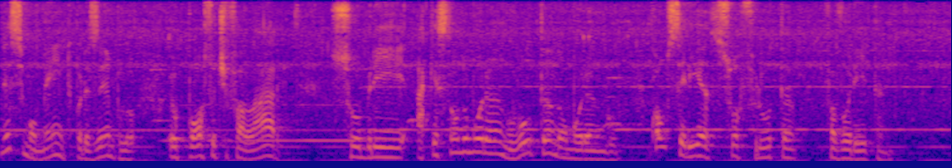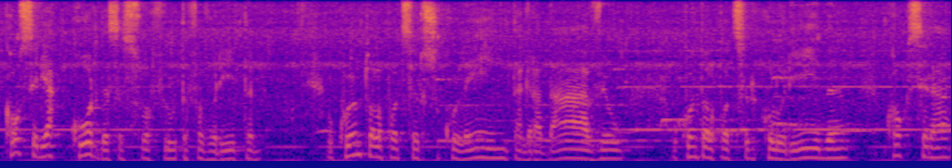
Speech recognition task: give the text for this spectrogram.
Nesse momento, por exemplo, eu posso te falar sobre a questão do morango, voltando ao morango. Qual seria a sua fruta favorita? Qual seria a cor dessa sua fruta favorita? O quanto ela pode ser suculenta, agradável, o quanto ela pode ser colorida, qual será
